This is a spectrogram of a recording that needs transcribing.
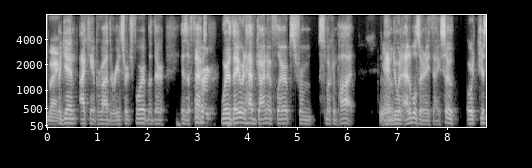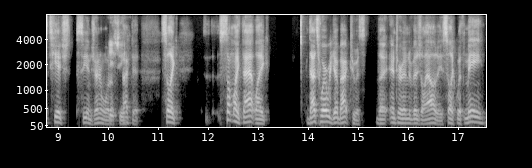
Right. Again, I can't provide the research for it, but there is effects where they would have gyno flare-ups from smoking pot yeah. and doing edibles or anything. So, or just THC in general would THC. affect it. So, like something like that, like that's where we go back to is the inter-individuality. So, like with me,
